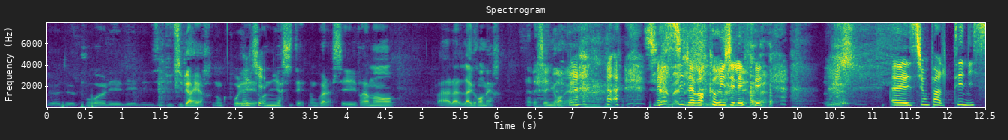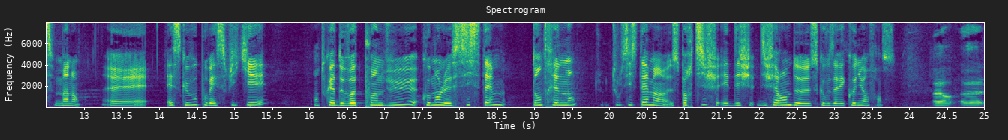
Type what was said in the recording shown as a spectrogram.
de, de, pour les, les, les, études supérieures, donc pour les okay. en université. Donc voilà, c'est vraiment bah, la, la grand-mère. C'est une grand-mère. Merci d'avoir corrigé les faits. euh, si on parle tennis maintenant, euh, est-ce que vous pouvez expliquer, en tout cas de votre point de vue, comment le système d'entraînement, tout le système euh, sportif est différent de ce que vous avez connu en France? Alors, euh,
